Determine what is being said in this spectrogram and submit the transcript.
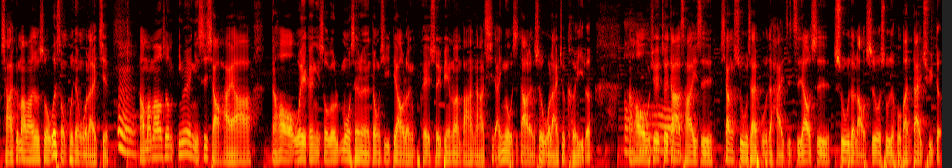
小孩跟妈妈就说为什么不能我来捡？嗯，然后妈妈就说因为你是小孩啊，然后我也跟你说过陌生人的东西掉了，你不可以随便乱把它拿起来，因为我是大人，所以我来就可以了。然后我觉得最大的差异是，像书在服务的孩子，只要是书的老师或书的伙伴带去的，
